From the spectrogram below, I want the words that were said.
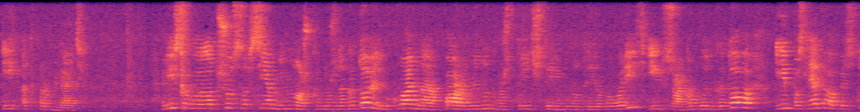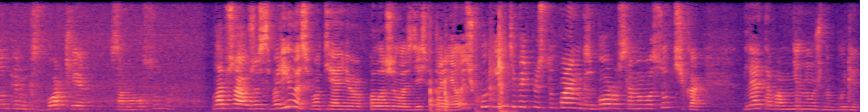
и отправлять. Рисовую лапшу совсем немножко нужно готовить, буквально пару минут, может 3-4 минуты ее поварить, и все, она будет готова. И после этого приступим к сборке самого супа. Лапша уже сварилась, вот я ее положила здесь в тарелочку. И теперь приступаем к сбору самого супчика. Для этого мне нужно будет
